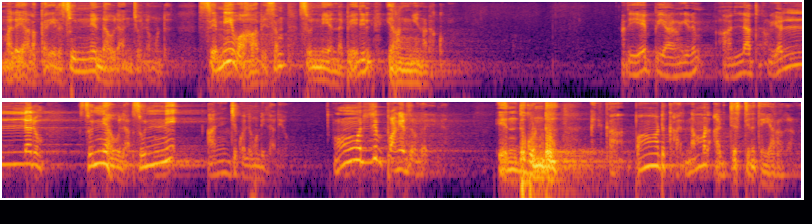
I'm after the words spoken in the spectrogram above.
മലയാളക്കരയിൽ സുന്നി ഉണ്ടാവില്ല അഞ്ചു കൊല്ലം കൊണ്ട്. സെമി വഹാബിസം സുന്നി എന്ന പേരിൽ ഇറങ്ങി നടക്കും. അത് എ പി ആണെങ്കിലും അല്ലാത്തതാണ് എല്ലാവരും സുന്നി ആവൂല. സുന്നി അഞ്ച് കൊല്ലം കൊണ്ടില്ലാതെയോ ഒരു പണിയെടുത്തിട്ടും കാര്യമില്ല. എന്തുകൊണ്ട്? പാട് കാലം. നമ്മൾ അഡ്ജസ്റ്റിന് തയ്യാറാകുകയാണ്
